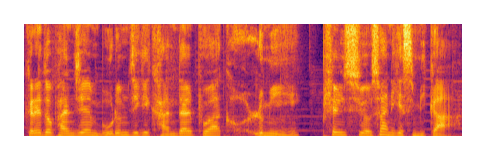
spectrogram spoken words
그래도 반지엔 모름지기 간달프와 걸룸이 필수 요소 아니겠습니까?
